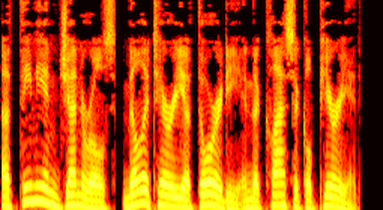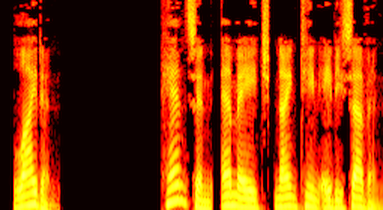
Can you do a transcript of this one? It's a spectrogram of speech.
Athenian Generals, Military Authority in the Classical Period. Leiden. Hansen, M. H. 1987.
